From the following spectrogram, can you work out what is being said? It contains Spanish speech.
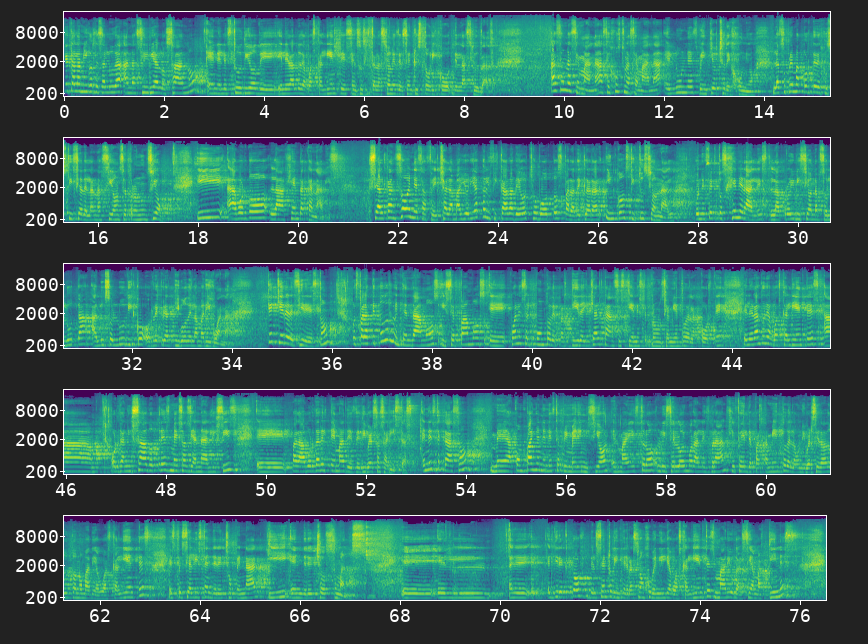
¿Qué tal amigos? Les saluda Ana Silvia Lozano en el estudio de El Heraldo de Aguascalientes en sus instalaciones del Centro Histórico de la ciudad. Hace una semana, hace justo una semana, el lunes 28 de junio, la Suprema Corte de Justicia de la Nación se pronunció y abordó la agenda cannabis. Se alcanzó en esa fecha la mayoría calificada de ocho votos para declarar inconstitucional, con efectos generales, la prohibición absoluta al uso lúdico o recreativo de la marihuana. ¿Qué quiere decir esto? Pues para que todos lo entendamos y sepamos eh, cuál es el punto de partida y qué alcances tiene este pronunciamiento de la Corte, el Heraldo de Aguascalientes ha organizado tres mesas de análisis eh, para abordar el tema desde diversas aristas. En este caso, me acompañan en esta primera emisión el maestro Luis Eloy Morales Brand, jefe del Departamento de la Universidad Autónoma de Aguascalientes, especialista en Derecho Penal y en Derechos Humanos. Eh, el, eh, el director del Centro de Integración Juvenil de Aguascalientes, Mario García Martínez,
